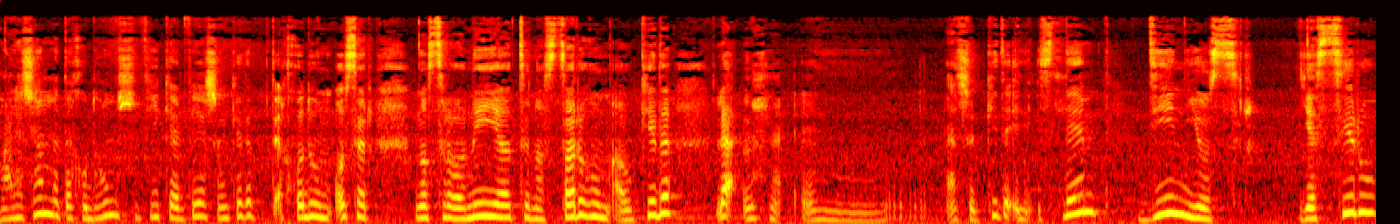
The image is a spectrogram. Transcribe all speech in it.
علشان ما تاخدهمش في كان في عشان كده بتاخدهم أسر نصرانية تنصرهم أو كده. لا ما إحنا عشان كده الإسلام دين يسر يسروا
